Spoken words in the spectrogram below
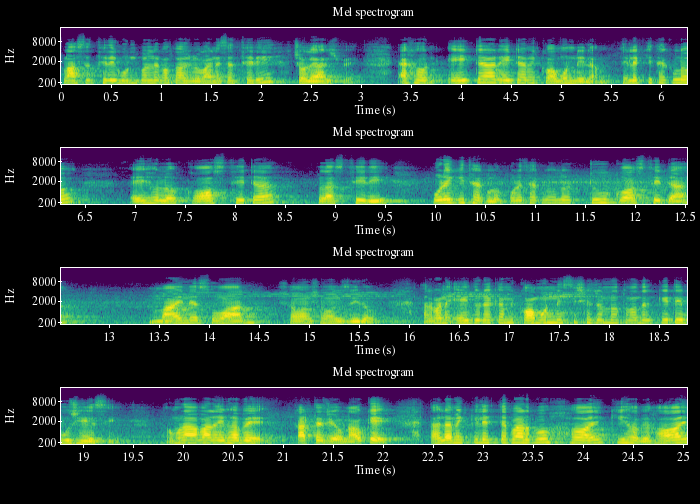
প্লাসের থ্রি গুণ করলে কত আসবে? মাইনাসের থ্রি চলে আসবে। এখন এইটা আর এইটা আমি কমন নিলাম। নিলে কি থাকল? এই হলো কস থিটা প্লাস থ্রি পরে কি থাকল? পরে থাকল হলো two cos theta minus one সমান সমান জিরো তার মানে এই দুটাকে আমি কমন নিচ্ছি সেজন্য তোমাদের কেটে বুঝিয়েছি। তোমরা আবার এইভাবে কাটতে যেও না, ওকে? তাহলে আমি কি লিখতে পারব? হয়, কি হবে? হয়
